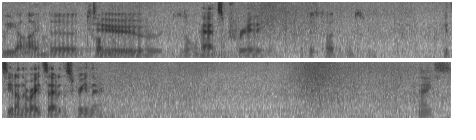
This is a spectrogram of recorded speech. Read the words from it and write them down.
we are in the tropical Dude, zone. that's pretty. I just heard it on stream. You can see it on the right side of the screen there. Nice.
